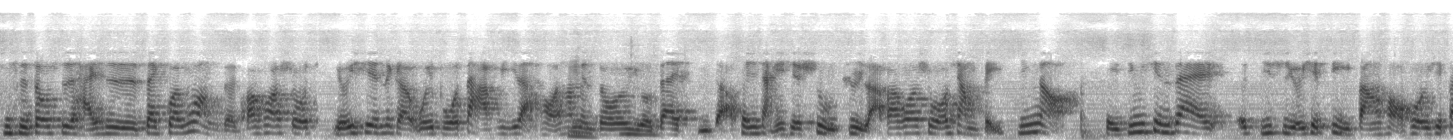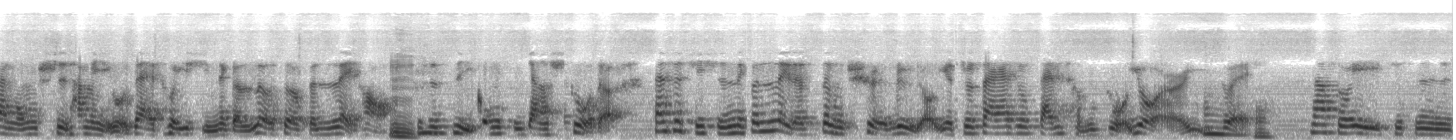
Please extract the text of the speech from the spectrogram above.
其实都是还是在观望的，包括说有一些那个微博大 V 啦，哈，他们都有在提早分享一些数据啦，包括说像北京哦，北京现在即使有一些地方哈，或一些办公室，他们有在推行那个垃圾分类哈，就是自己公司这样做的，但是其实那分类的正确率哦，也就大概就三成左右而已，对。那所以其实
